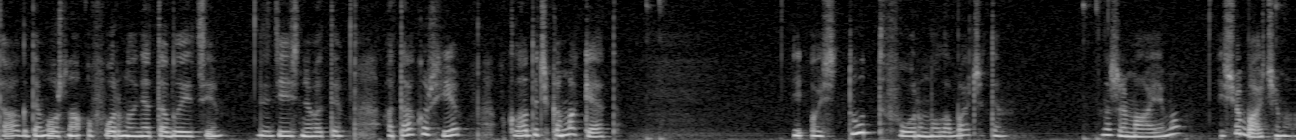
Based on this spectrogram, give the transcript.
так, де можна оформлення таблиці здійснювати, а також є вкладочка макет. І ось тут формула, бачите? Нажимаємо і що бачимо?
